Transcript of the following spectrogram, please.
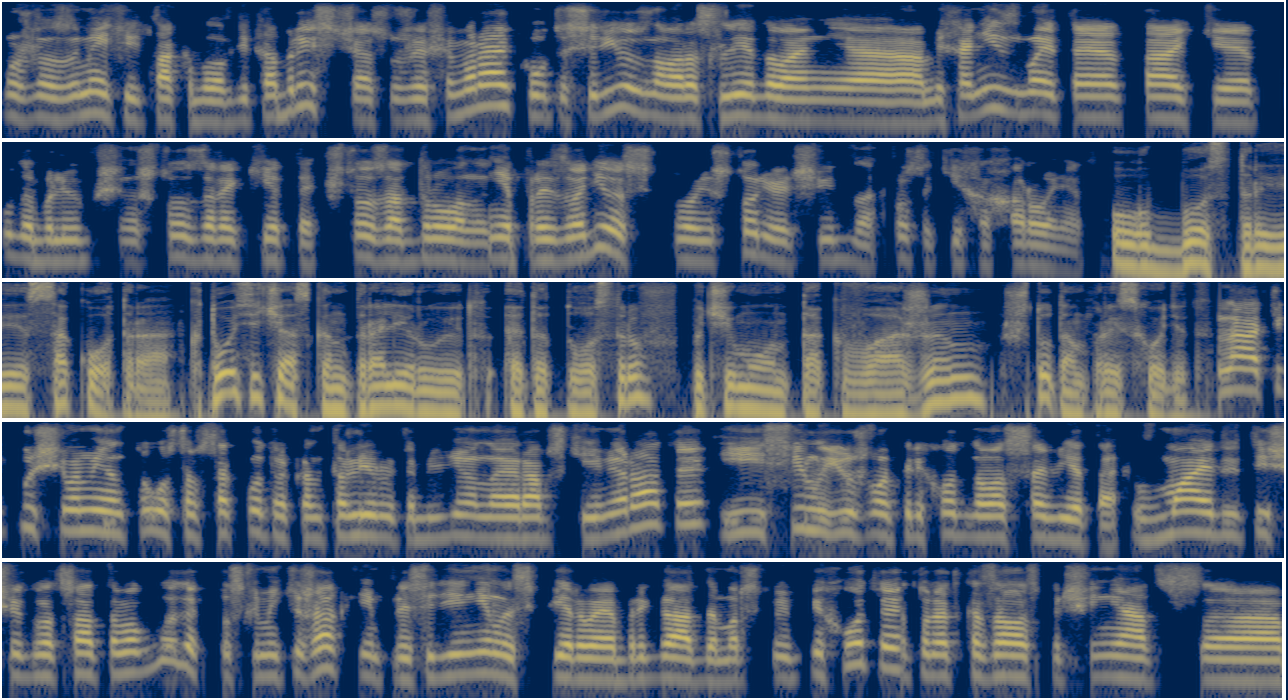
можно заметить, атака была в декабре, сейчас уже февраль. Какого-то серьезного расследования механизма этой атаки, откуда были выпущены, что за ракеты, что за дроны, не производилось. То историю, очевидно, просто тихо хоронят. Об острове Сокотра. Кто сейчас контролирует этот остров? Почему он так важен? Что там происходит? На текущий момент остров Сокотра который контролирует Объединенные Арабские Эмираты и силы Южного Переходного Совета. В мае 2020 года после мятежа к ним присоединилась первая бригада морской пехоты, которая отказалась подчиняться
